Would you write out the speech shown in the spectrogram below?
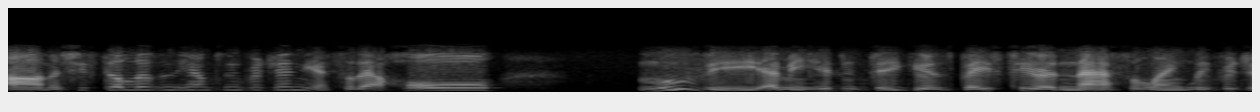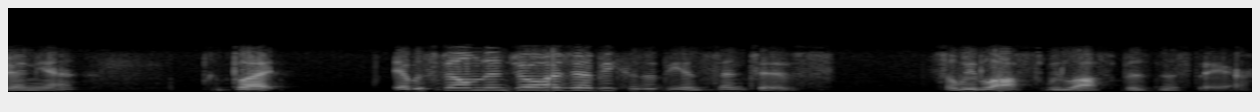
um, and she still lives in Hampton, Virginia. So that whole movie, I mean, Hidden Figures, based here in NASA Langley, Virginia, but it was filmed in Georgia because of the incentives. So we lost we lost business there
